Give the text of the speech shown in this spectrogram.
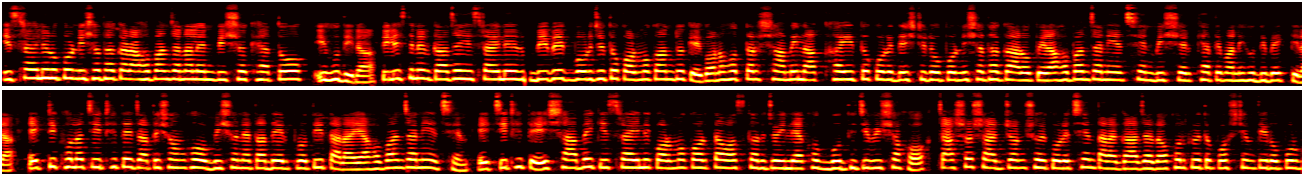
ইসরায়েলের উপর নিষেধাজ্ঞার আহ্বান জানালেন বিশ্বখ্যাত ইহুদিরা। ফিলিস্তিনের গাজায় ইসরায়েলের বিবেক বর্জিত কর্মকাণ্ডকে গণহত্যার সামিল আখ্যায়িত করে দেশটির উপর নিষেধাজ্ঞা আরোপের আহ্বান জানিয়েছেন বিশ্বের খ্যাতিমান ইহুদি ব্যক্তিরা। একটি খোলা চিঠিতে জাতিসংঘ ও বিশ্ব নেতাদের প্রতি তারা এই আহ্বান জানিয়েছেন। এই চিঠিতে সাবেক ইসরায়েলি কর্মকর্তা অস্কার জয়ী লেখক বুদ্ধিজীবী সহ চারশো ষাট জন সই করেছেন। তারা গাজা দখলকৃত পশ্চিম তীর ও পূর্ব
